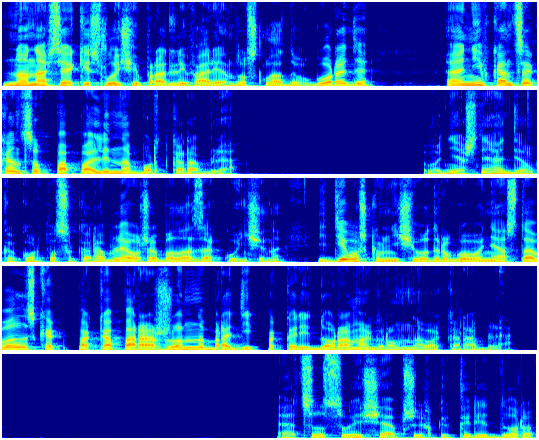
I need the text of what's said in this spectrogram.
но на всякий случай продлив аренду склада в городе, они в конце концов попали на борт корабля. Внешняя отделка корпуса корабля уже была закончена, и девушкам ничего другого не оставалось, как пока пораженно бродить по коридорам огромного корабля. Отсутствующая обшивка коридоров,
